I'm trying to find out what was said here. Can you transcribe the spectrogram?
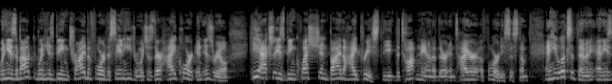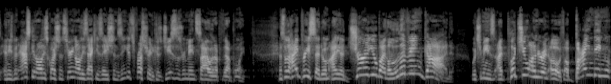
when he is about when he is being tried before the Sanhedrin, which is their high court in Israel, he actually is being questioned by the high priest, the, the top man of their entire authority system. And he looks at them and, he, and, he's, and he's been asking all these questions, hearing all these accusations, and he gets frustrated because Jesus remained silent up to that point. And so the high priest said to him, I adjure you by the living God, which means I put you under an oath, a binding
